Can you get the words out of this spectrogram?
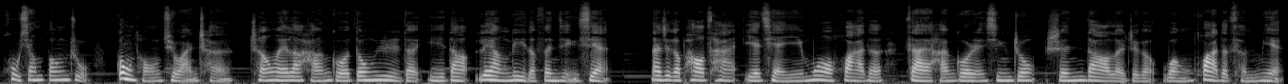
互相帮助，共同去完成，成为了韩国冬日的一道亮丽的风景线。那这个泡菜也潜移默化的在韩国人心中升到了这个文化的层面，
